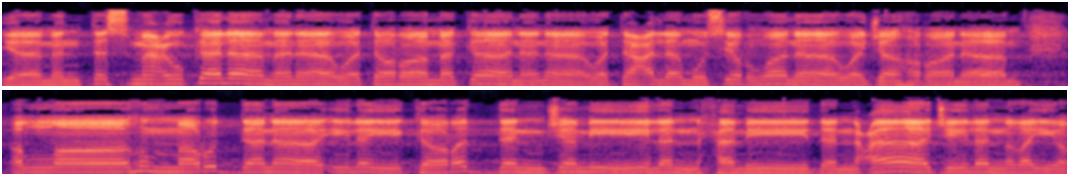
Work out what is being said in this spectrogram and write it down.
يا من تسمع كلامنا وترى مكاننا وتعلم سرنا وجهرنا. اللهم ردنا إليك ردا جميلا حميدا عاجلا غير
